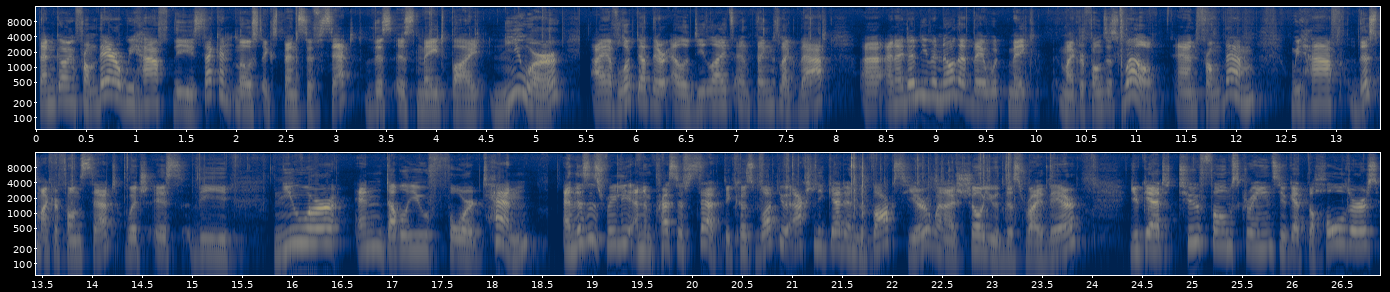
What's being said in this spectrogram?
Then going from there, we have the second most expensive set. This is made by Neewer. I have looked at their LED lights and things like that. Uh, and I didn't even know that they would make microphones as well. And from them, we have this microphone set, which is the Neewer NW410. And this is really an impressive set because what you actually get in the box here, when I show you this right there, you get two foam screens, you get the holders,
